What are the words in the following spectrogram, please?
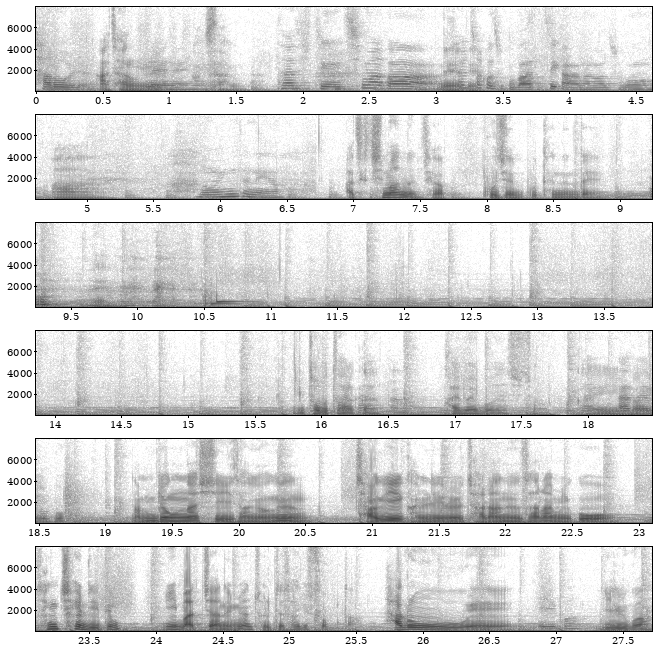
잘 어울려요. 아 잘 어울려요. 네네. 감사합니다. 사실 지금 치마가 네네. 살쪄가지고 맞지가 않아가지고 아 너무 힘드네요. 아직 치마는 제가 보지 못했는데. 네. 저부터 할까요? 아, 가위바위보 하시죠. 가위바위보. 가위바위보. 남경라 씨 이상형은 자기 관리를 잘하는 사람이고 생체 리듬이 맞지 않으면 절대 사귈 수 없다. 하루의 1번. 일과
